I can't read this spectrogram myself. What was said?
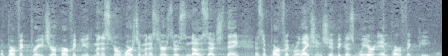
a perfect preacher, a perfect youth minister, worship ministers. There's no such thing as a perfect relationship because we are imperfect people.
